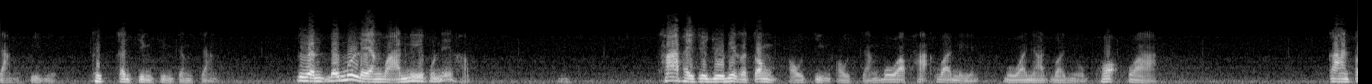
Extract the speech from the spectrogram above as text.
จังปีนี้ทึกกันจริงจริงจังจังเตือนไปมุ่แรงหวานนี่พวกนี้ครับ ถ้าไพศยูนี่ก็ต้องเอาจริงเอาจังบัวพระวาเนนบวญาติวาโยมเพราะว่า การป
